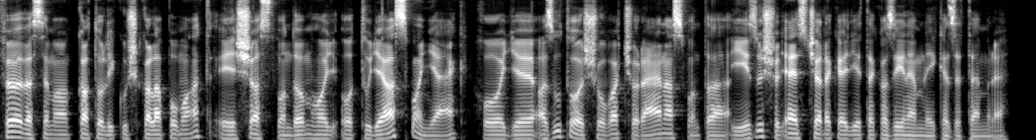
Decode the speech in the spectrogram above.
fölveszem a katolikus kalapomat, és azt mondom, hogy ott ugye azt mondják, hogy az utolsó vacsorán azt mondta Jézus, hogy ezt cselekedjétek az én emlékezetemre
